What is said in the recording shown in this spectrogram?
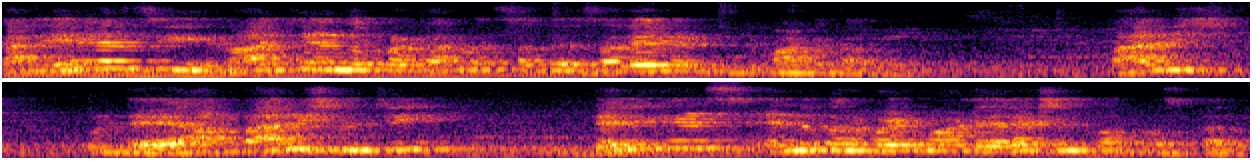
కానీ ఏఎల్సి రాజ్యాంగ ప్రకారం సరే- సరైనటువంటి మాట కాదు. పారిష్ ఉంటే ఆ పారిష్ నుంచి డెలిగేట్స్ బయట వాళ్ళు ఎలక్షన్ వరకు వస్తారు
